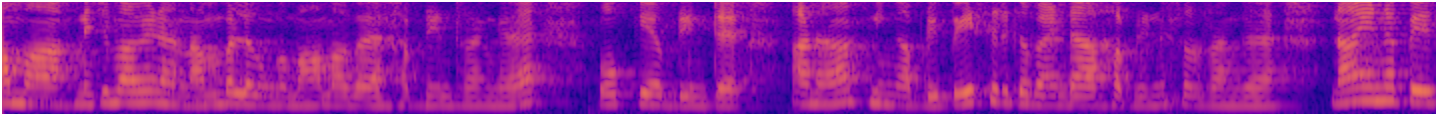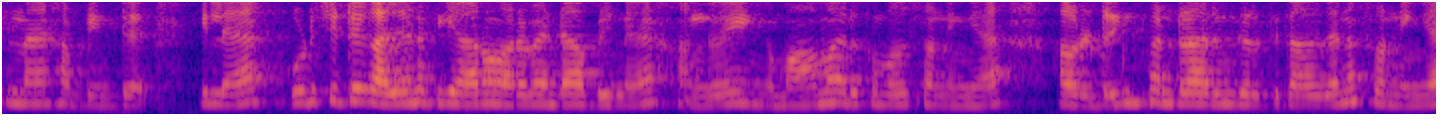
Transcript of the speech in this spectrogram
ஆமாம் நிஜமாகவே நான் நம்பலை உங்கள் மாமாவை அப்படின்றாங்க. ஓகே அப்படின்ட்டு. ஆனால் நீங்கள் அப்படி பேசியிருக்க வேண்டாம் அப்படின்னு சொல்கிறாங்க நான் என்ன பேசினேன் அப்படின்ட்டு. இல்லை குடிச்சிட்டு கல்யாணத்துக்கு யாரும் வர வேண்டாம் அப்படின்னு அங்கே எங்கள் மாமா இருக்கும்போது சொன்னீங்க. அவர் ட்ரிங்க் பண்ணுறாருங்கிறதுக்காக தானே சொன்னீங்க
